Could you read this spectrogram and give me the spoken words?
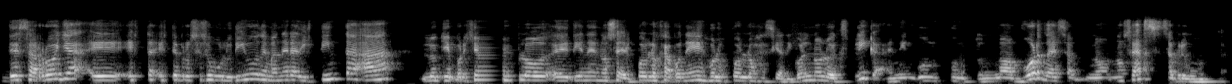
desarrolla eh, esta, este proceso evolutivo de manera distinta a lo que, por ejemplo, eh, tiene, no sé, el pueblo japonés o los pueblos asiáticos. Él no lo explica en ningún punto, no aborda esa, no, no se hace esa pregunta.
